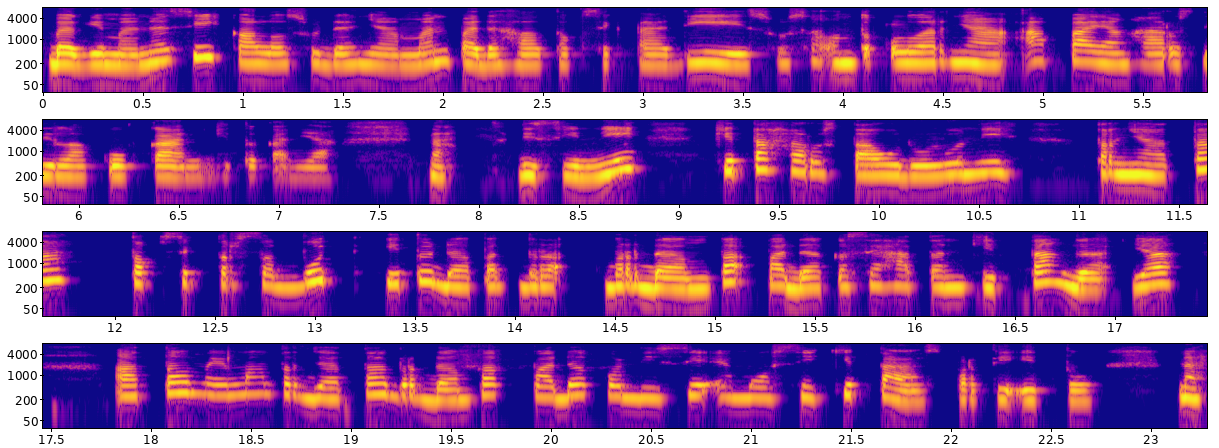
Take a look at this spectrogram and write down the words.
bagaimana sih kalau sudah nyaman pada hal toksik tadi, susah untuk keluarnya, apa yang harus dilakukan gitu kan ya. Nah, di sini kita harus tahu dulu nih, ternyata toksik tersebut itu dapat bera berdampak pada kesehatan kita nggak ya, atau memang ternyata berdampak pada kondisi emosi kita, seperti itu. Nah,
